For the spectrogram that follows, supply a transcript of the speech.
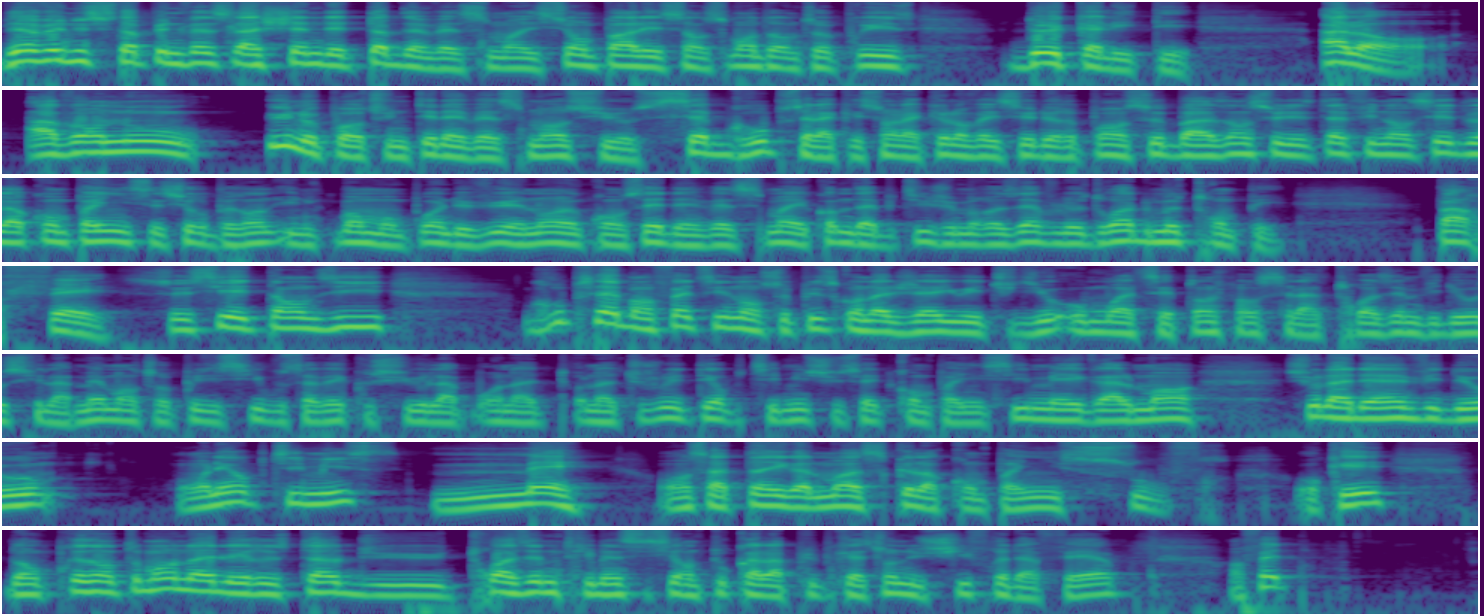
Bienvenue sur Top Invest, la chaîne des top d'investissement. Ici, on parle essentiellement d'entreprises de qualité. Alors, avons-nous une opportunité d'investissement sur SEP Group? C'est la question à laquelle on va essayer de répondre en se basant sur les états financiers de la compagnie. Ceci représente uniquement mon point de vue et non un conseil d'investissement. Et comme d'habitude, je me réserve le droit de me tromper. Parfait. Ceci étant dit, Groupe Seb, en fait, c'est une entreprise qu'on a déjà eu étudiée au mois de septembre. Je pense que c'est la troisième vidéo sur la même entreprise ici. Vous savez que sur la, on, a, on a toujours été optimiste sur cette compagnie ici, mais également sur la dernière vidéo, on est optimiste, mais on s'attend également à ce que la compagnie souffre. OK? Donc, présentement, on a les résultats du troisième trimestre ici, en tout cas la publication du chiffre d'affaires. En fait,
